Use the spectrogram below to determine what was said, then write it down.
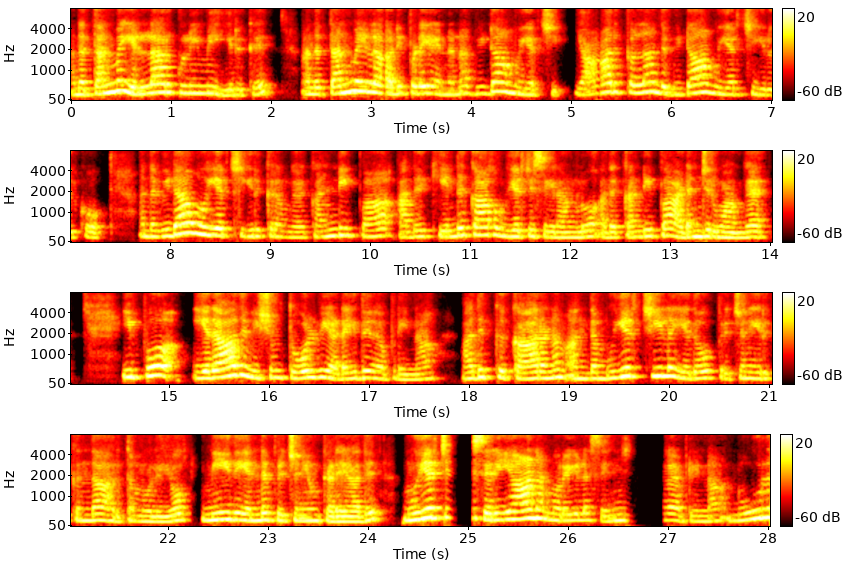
அந்த தன்மை எல்லாருக்குள்ளயுமே இருக்கு. அந்த தன்மையில அடிப்படையா என்னன்னா விடாமுயற்சி. யாருக்கெல்லாம் அந்த விடாமுயற்சி இருக்கோ அந்த விடாமுயற்சி இருக்கிறவங்க கண்டிப்பா அதுக்கு எதுக்காக முயற்சி செய்யறாங்களோ அதை கண்டிப்பா அடைஞ்சிருவாங்க. இப்போ ஏதாவது விஷயம் தோல்வி அடையுது அப்படின்னா அதுக்கு காரணம் அந்த முயற்சியில ஏதோ பிரச்சனை இருக்குன்னு தான் அர்த்தம் மொழியோ மீது எந்த பிரச்சனையும் கிடையாது. முயற்சி சரியான முறையில செஞ்சாங்க அப்படின்னா நூறு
